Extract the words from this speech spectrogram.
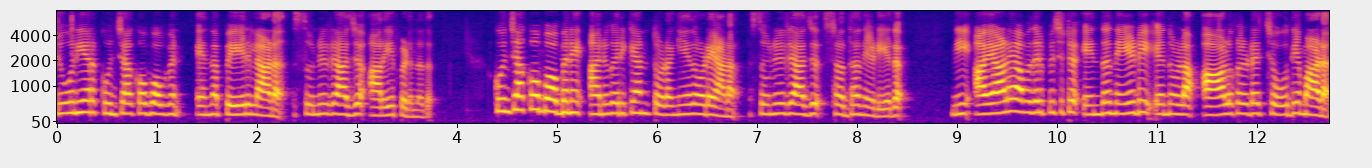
ജൂനിയർ കുഞ്ചാക്കോ ബോബൻ എന്ന പേരിലാണ് സുനിൽ രാജ് അറിയപ്പെടുന്നത്. കുഞ്ചാക്കോ ബോബനെ അനുകരിക്കാൻ തുടങ്ങിയതോടെയാണ് സുനിൽ രാജ് ശ്രദ്ധ നേടിയത്. നീ അയാളെ അവതരിപ്പിച്ചിട്ട് എന്ത് നേടി എന്നുള്ള ആളുകളുടെ ചോദ്യമാണ്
